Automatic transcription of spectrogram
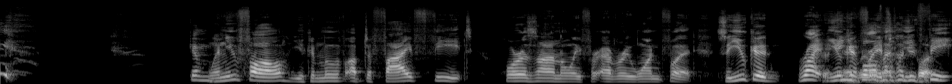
can When you fall, you can move up to five feet horizontally for every one foot. So you could, right you you can can fall five hundred But- feet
